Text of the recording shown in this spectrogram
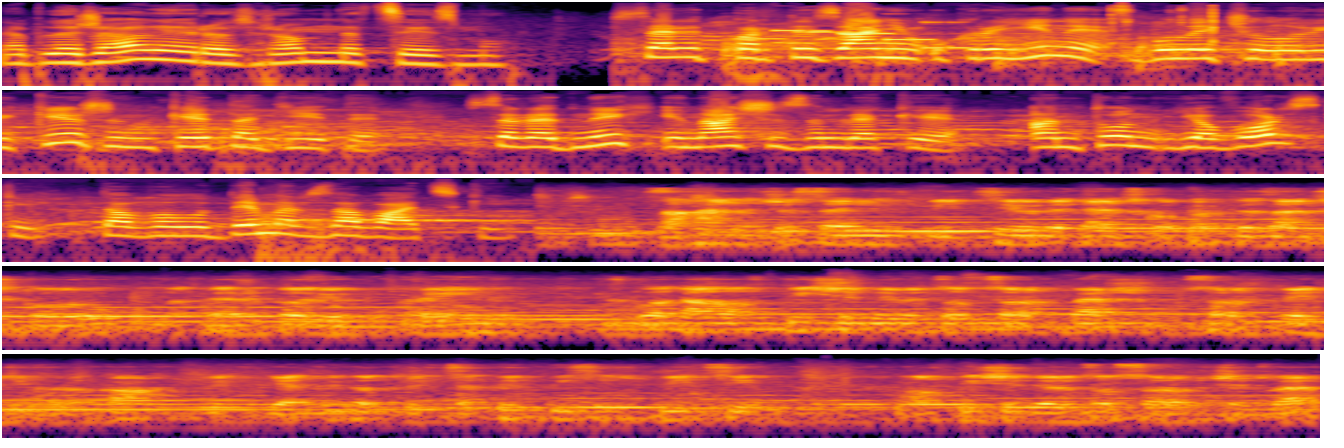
наближали розгром нацизму. Серед партизанів України були чоловіки, жінки та діти. Серед них і наші земляки Антон Яворський та Володимир Завадський. Загальна чисельність бійців радянського партизанського руху на території України складала в 1941-43 роках від 5 до 30 тисяч бійців, а в 1944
